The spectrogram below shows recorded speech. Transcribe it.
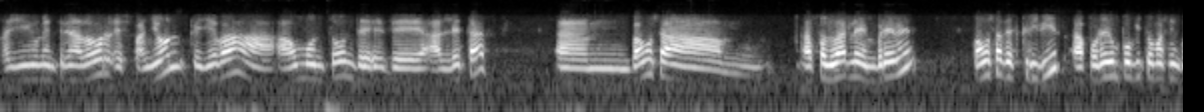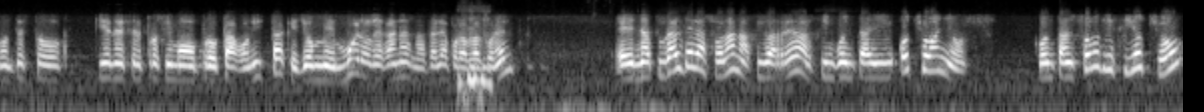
Hay un entrenador español que lleva a, un montón de, atletas. vamos a, a saludarle en breve. Vamos a describir, a poner un poquito más en contexto quién es el próximo protagonista, que yo me muero de ganas, Natalia, por hablar con él. Eh, natural de La Solana, Ciudad Real, 58 años. Con tan solo 18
